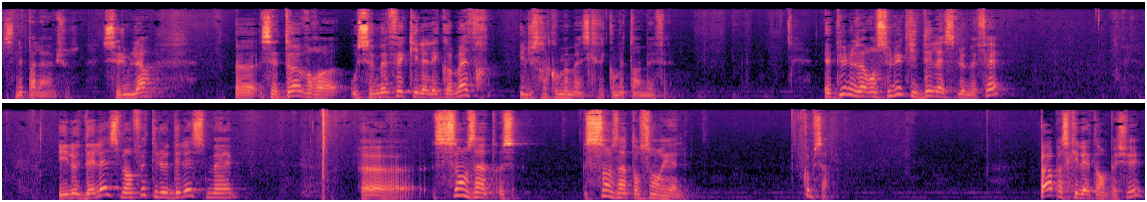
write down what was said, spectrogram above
Ce n'est pas la même chose. Celui-là, euh, cette œuvre ou ce méfait qu'il allait commettre, il lui sera quand même inscrit comme étant un méfait. Et puis nous avons celui qui délaisse le méfait. Il le délaisse, mais en fait, il le délaisse, mais euh, sans, intention réelle. Comme ça. Pas parce qu'il a été empêché,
